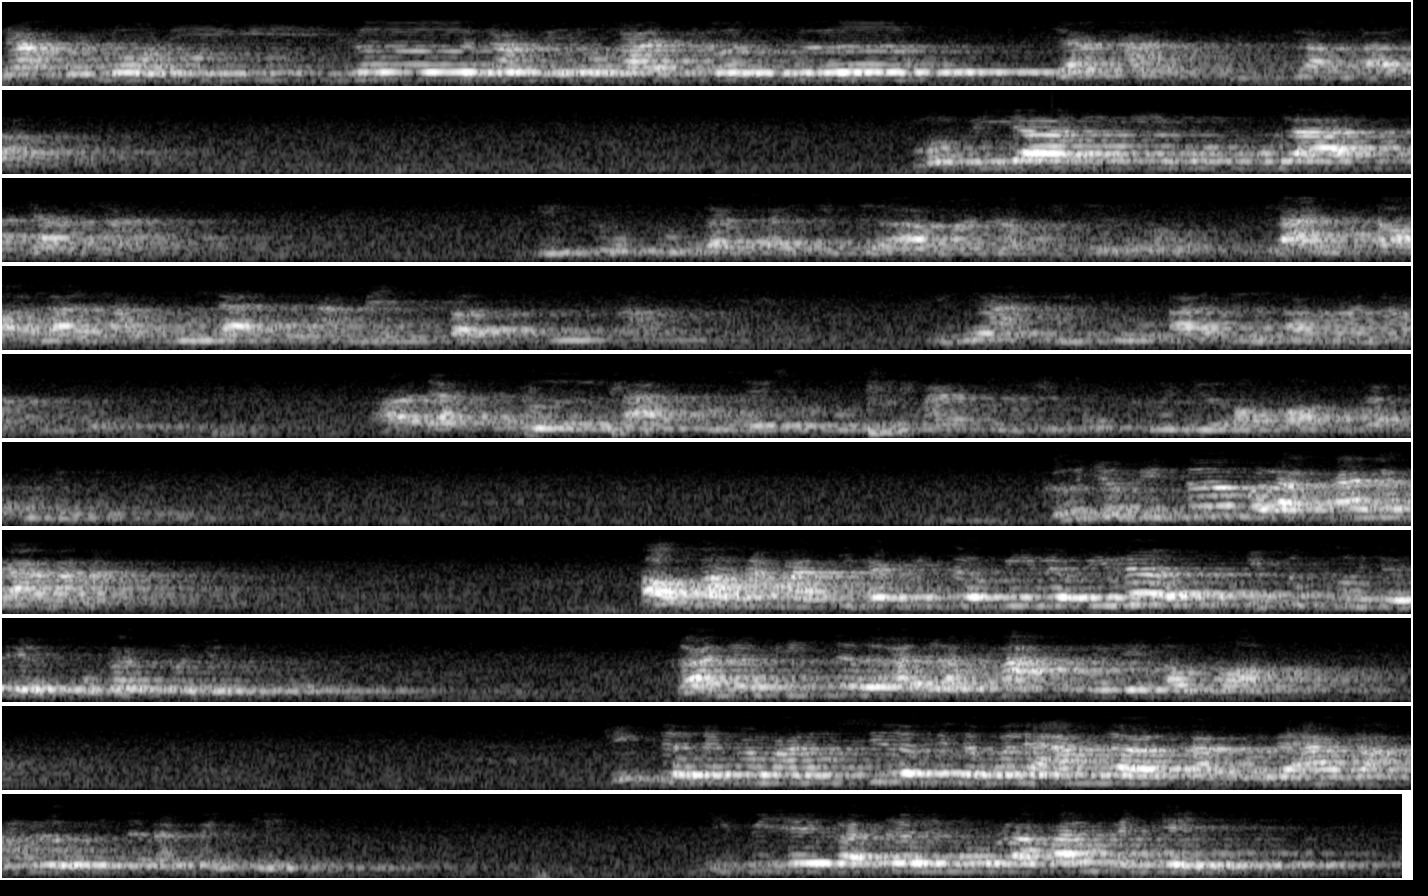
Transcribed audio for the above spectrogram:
Nak bunuh diri ke, nak minum racun ke, jangan. Islam larang. Membiar diri membulat, jangan. Itu tugasan kita, amanah kita. Lantaklah nak bulat, nak mentot ke. Ha. Ingat, itu ada amanah kita. Ada tua, tak esok muslim mati. Itu kerja Allah, bukan kerja kita. Kerja kita melaksanakan amanah. Allah nak matikan kita bila-bila, itu kerja dia, bukan kerja kita. Kerana kita ada hak milik Allah. Kita dengan manusia, kita boleh anggarkan, boleh agak bila kita nak pencet. GPA kata 58 pencet.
